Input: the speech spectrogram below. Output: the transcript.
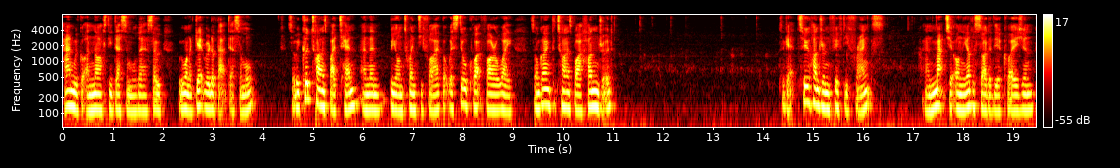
and we've got a nasty decimal there. So we want to get rid of that decimal. So we could times by 10 and then be on 25, but we're still quite far away. So I'm going to times by 100 to get 250 francs and match it on the other side of the equation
